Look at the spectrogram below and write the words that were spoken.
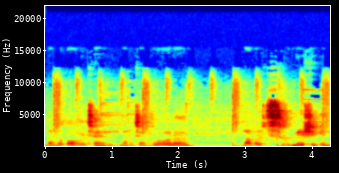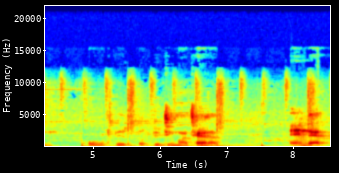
number over ten, number ten Florida, number two Michigan, over uh, 15 Montana, and that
